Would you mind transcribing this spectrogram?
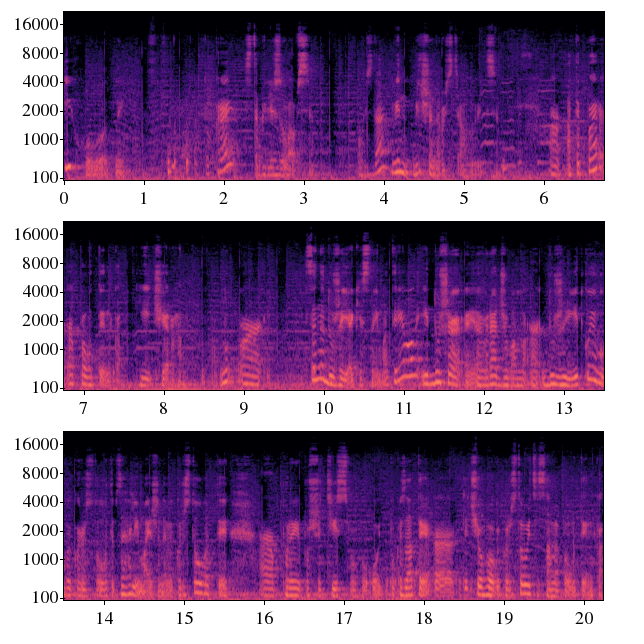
і холодний. Тобто край стабілізувався. Ось, да? він більше не розтягується. А, тепер павутинка, її черга. Ну, це не дуже якісний матеріал, і дуже е, раджу вам е, дуже рідко його використовувати, взагалі майже не використовувати е, при пошитті свого одягу. Показати, для чого використовується саме павутинка.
